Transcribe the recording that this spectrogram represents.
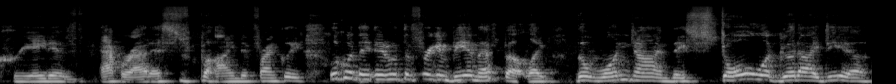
creative apparatus behind it, frankly. Look what they did with the friggin' BMF belt. Like the one time they stole a good idea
